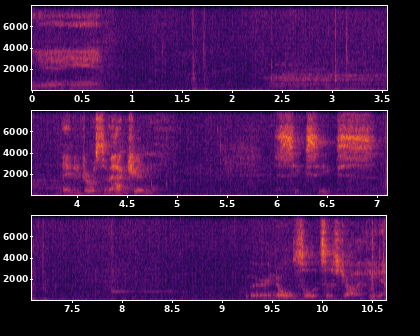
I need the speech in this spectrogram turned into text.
yeah. Need to draw some action. Six six. We're in all sorts of strife here.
